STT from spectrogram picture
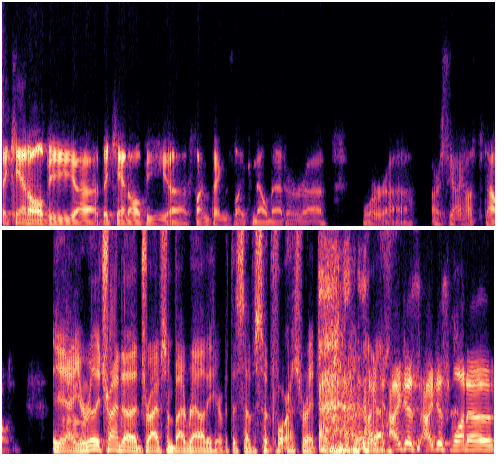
they can't all be uh, they can't all be uh, fun things like Nelnet or uh, or uh, RCI Hospitality. Yeah, you're really um, trying to drive some virality here with this episode for us, right? yeah. I, I just I just want to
